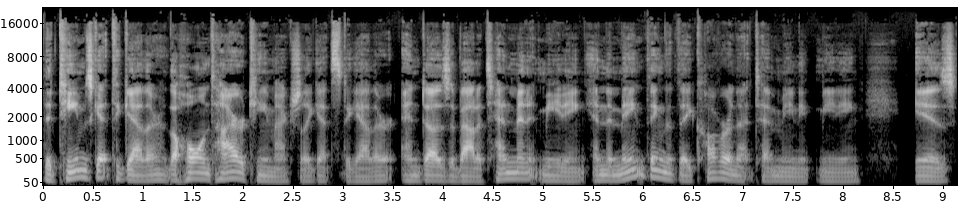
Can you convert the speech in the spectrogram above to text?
the teams get together, the whole entire team actually gets together and does about a 10 minute meeting. And the main thing that they cover in that 10 minute meeting is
